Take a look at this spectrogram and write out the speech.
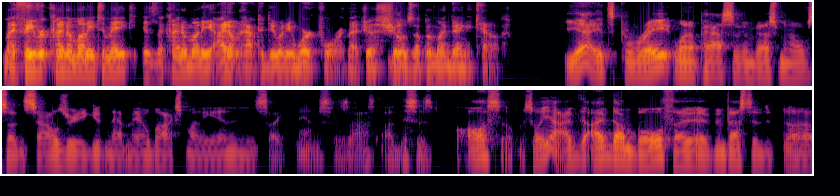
My favorite kind of money to make is the kind of money I don't have to do any work for. That just shows up in my bank account yeah, it's great when a passive investment all of a sudden sells or you're getting that mailbox money in, and it's like, man, this is awesome. Uh, this is awesome. So yeah, I've I've done both. I, have invested uh,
